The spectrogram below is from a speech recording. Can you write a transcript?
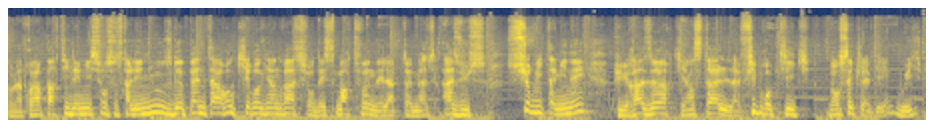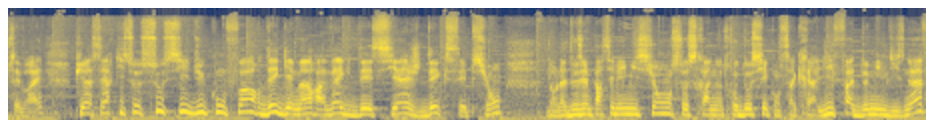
Dans la première partie de l'émission, ce sera les news de Pentaro qui reviendra sur des smartphones et laptops Asus survitaminés, puis Razer qui installe la fibre optique dans ses claviers, oui c'est vrai, puis Acer qui se soucie du confort des gamers avec des sièges d'exception. Dans la deuxième partie de l'émission, ce sera notre dossier consacré à l'IFA 2019.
